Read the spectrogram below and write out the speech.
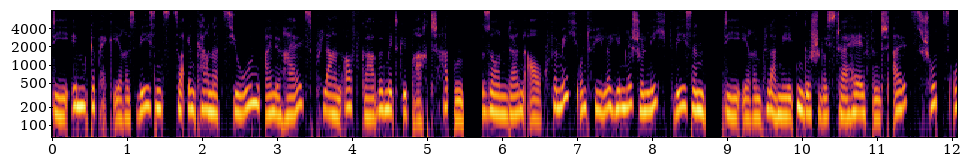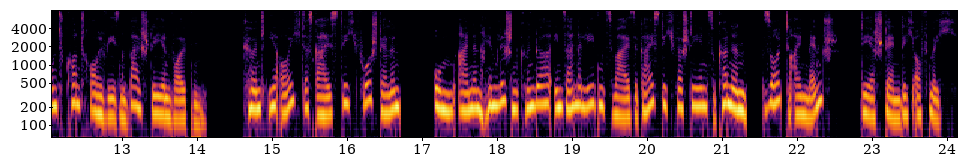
die im Gepäck ihres Wesens zur Inkarnation eine Heilsplanaufgabe mitgebracht hatten, sondern auch für mich und viele himmlische Lichtwesen, die ihrem Planetengeschwister helfend als Schutz- und Kontrollwesen beistehen wollten. Könnt ihr euch das geistig vorstellen? Um einen himmlischen Künder in seiner Lebensweise geistig verstehen zu können, sollte ein Mensch, der ständig auf mich,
